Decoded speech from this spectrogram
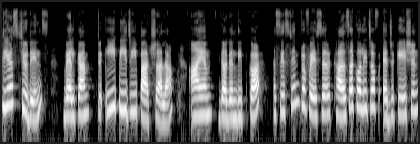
dear students, welcome to EPG Pathshala. I am Gagandeep Kaur, Assistant Professor, Khalsa College of Education,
